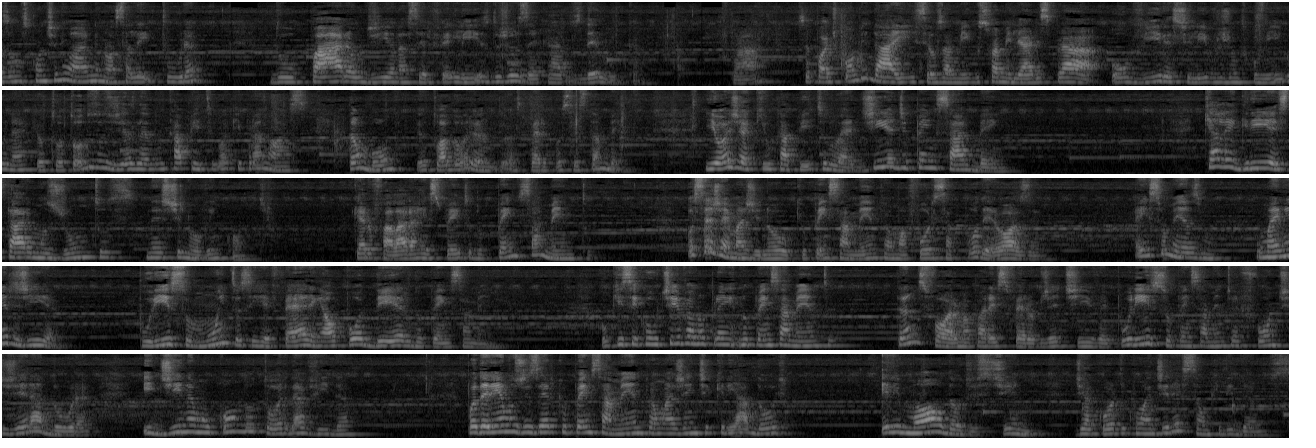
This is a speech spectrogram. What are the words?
nós vamos continuar na nossa leitura do Para o Dia Nascer Feliz, do José Carlos de Luca, tá? Você pode convidar aí seus amigos, familiares para ouvir este livro junto comigo, né? Que eu tô todos os dias lendo um capítulo aqui para nós. Tão bom, eu tô adorando. Eu espero que vocês também. E hoje aqui o capítulo é Dia de Pensar Bem. Que alegria estarmos juntos neste novo encontro. Quero falar a respeito do pensamento. Você já imaginou que o pensamento é uma força poderosa? É isso mesmo, uma energia. Por isso, muitos se referem ao poder do pensamento. O que se cultiva no, no pensamento transforma para a esfera objetiva e por isso o pensamento é fonte geradora e dínamo condutor da vida. Poderíamos dizer que o pensamento é um agente criador. Ele molda o destino de acordo com a direção que lhe damos.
